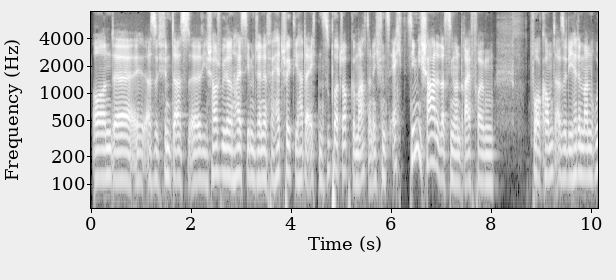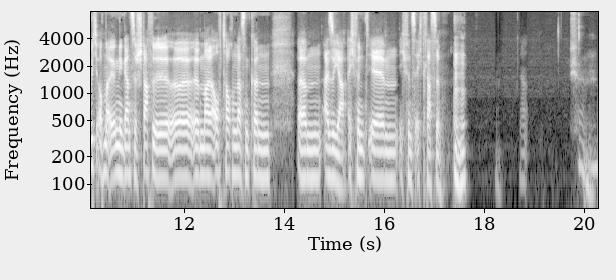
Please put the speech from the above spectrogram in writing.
Und äh, also ich finde, dass äh, die Schauspielerin heißt eben Jennifer Hedrick, die hat da echt einen super Job gemacht. Und ich finde es echt ziemlich schade, dass sie nur in drei Folgen vorkommt. Also die hätte man ruhig auch mal irgendeine ganze Staffel äh, mal auftauchen lassen können. Ähm, also ja, ich finde ähm, ich finde es echt klasse. Mhm. Ja. Schön.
